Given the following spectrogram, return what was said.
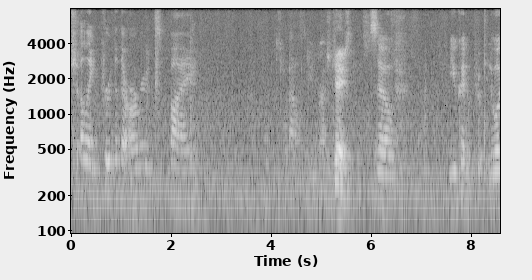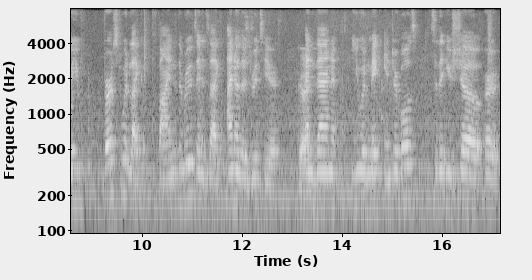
sh- uh, like prove that there are roots by, Okay. So you could well you first would like find the roots and it's like I know there's roots here. Okay. And then you would make intervals so that you show or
